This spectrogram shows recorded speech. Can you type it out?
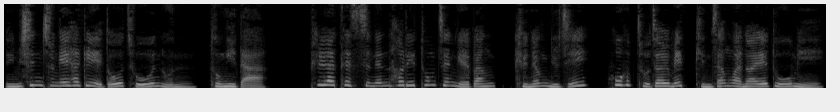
임신 중에 하기에도 좋은 운동이다. 필라테스는 허리 통증 예방, 균형 유지, 호흡 조절 및 긴장 완화에 도움이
